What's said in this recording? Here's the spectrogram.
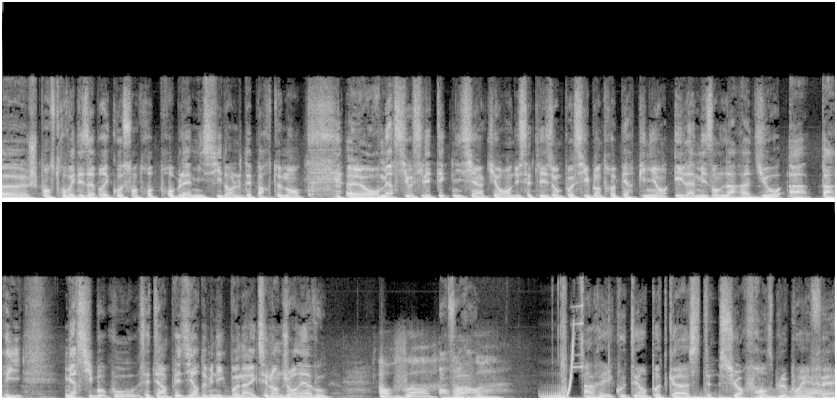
euh, je pense, trouver des abricots sans trop de problèmes ici dans le département. Euh, on remercie aussi les techniciens qui ont rendu cette liaison possible entre Perpignan et la Maison de la Radio à Paris. Merci beaucoup, c'était un plaisir, Dominique Bonnat. Excellente journée à vous. Au revoir. Au revoir. À réécouter en podcast sur FranceBleu.fr.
